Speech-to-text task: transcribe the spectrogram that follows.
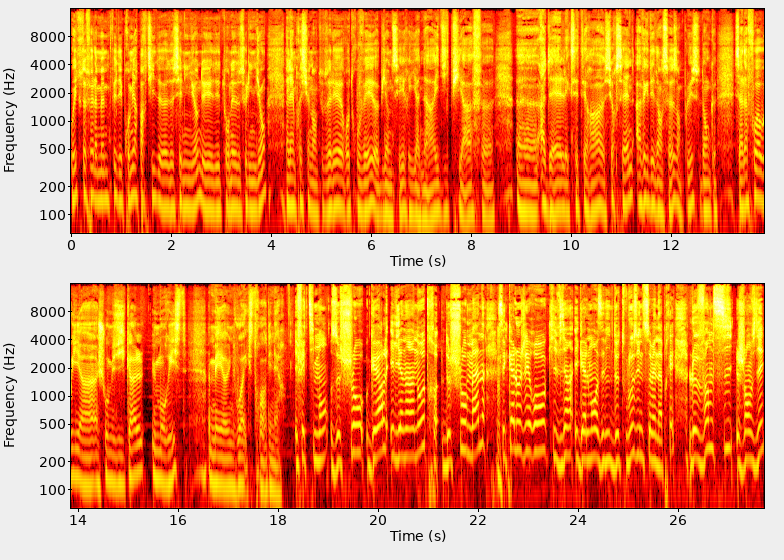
Oui, tout à fait. Elle a même fait des premières parties de, de Céline Dion, des, des tournées de Céline Dion. Elle est impressionnante. Vous allez retrouver euh, Beyoncé, Rihanna, Edith Piaf, euh, euh, Adele, etc. sur scène avec des danseuses en plus. Donc, c'est à la fois, oui, un, un show musical, humoriste, mais une voix extraordinaire. Effectivement, The Show Girl. Il y en a un autre, The Showman. C'est Calogero qui vient également au Zénith de Toulouse une semaine après, le 26 janvier.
